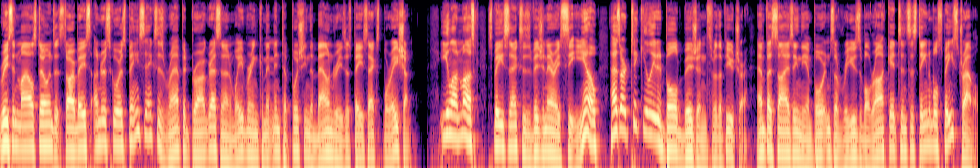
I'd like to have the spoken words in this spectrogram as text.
Recent milestones at Starbase underscore SpaceX's rapid progress and unwavering commitment to pushing the boundaries of space exploration. Elon Musk, SpaceX's visionary CEO, has articulated bold visions for the future, emphasizing the importance of reusable rockets and sustainable space travel.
